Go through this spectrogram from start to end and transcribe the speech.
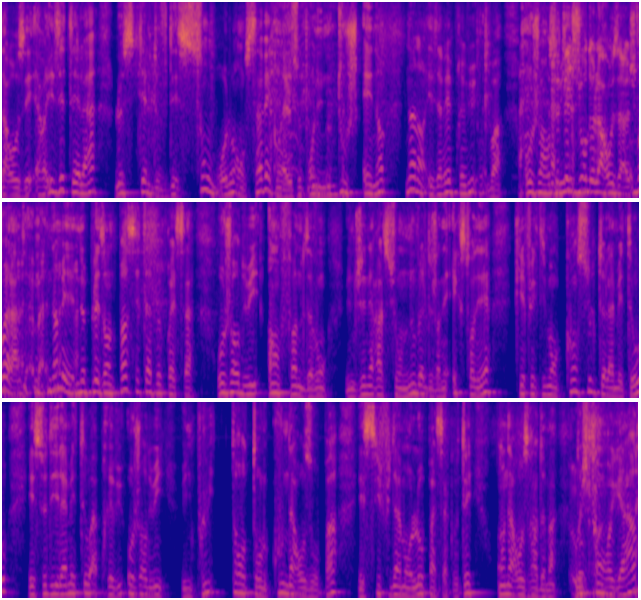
d'arroser. Alors ils étaient là, le ciel devenait sombre au loin, on savait qu'on allait se prendre une douche énorme. Non non, ils avaient prévu. Bon, aujourd'hui, c'était le jour de l'arrosage. Voilà. non mais ne plaisante pas, c'est à peu près ça. Aujourd'hui, enfin, nous avons une génération nouvelle de journées extraordinaires qui effectivement consulte la météo et se dit la météo a prévu aujourd'hui une pluie tentons le coup, n'arrosons pas. Et si finalement l'eau passe à côté, on arrosera demain. Donc on regarde,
